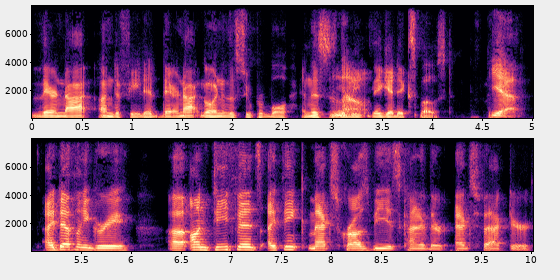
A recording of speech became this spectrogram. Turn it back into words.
they're not undefeated. They're not going to the Super Bowl, and this is the no. week they get exposed. Yeah, I definitely agree. Uh, on defense, I think Maxx Crosby is kind of their X factor.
